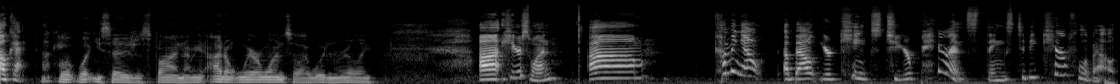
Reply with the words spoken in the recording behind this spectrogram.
Okay. Okay. What what you said is just fine. I mean, I don't wear one, so I wouldn't really. Uh, here's one. Um, coming out about your kinks to your parents, things to be careful about.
